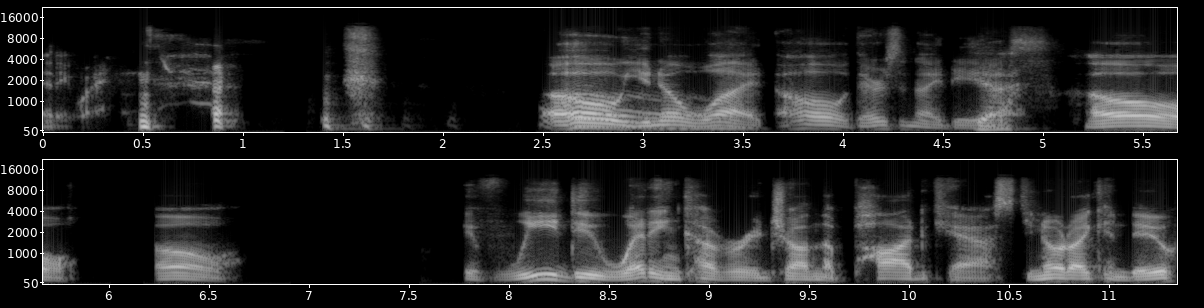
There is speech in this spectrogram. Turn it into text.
anyway. oh, you know oh. what? Oh, there's an idea. Yes. Oh, oh. if we do wedding coverage on the podcast, you know what I can do?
